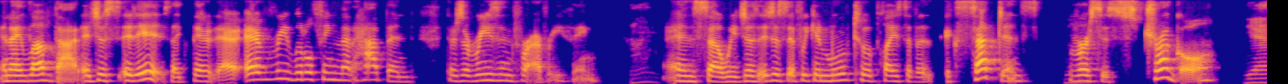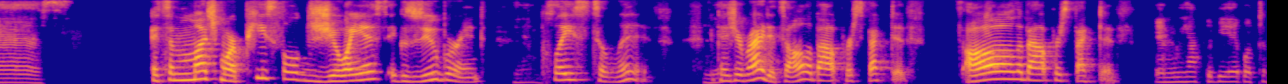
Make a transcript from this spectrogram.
And i love that. It just it is. Like there every little thing that happened there's a reason for everything. And so we just it's just if we can move to a place of acceptance versus struggle yes. it's a much more peaceful joyous exuberant yes. place to live. Because you're right it's all about perspective. It's mm-hmm. all about perspective and we have to be able to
